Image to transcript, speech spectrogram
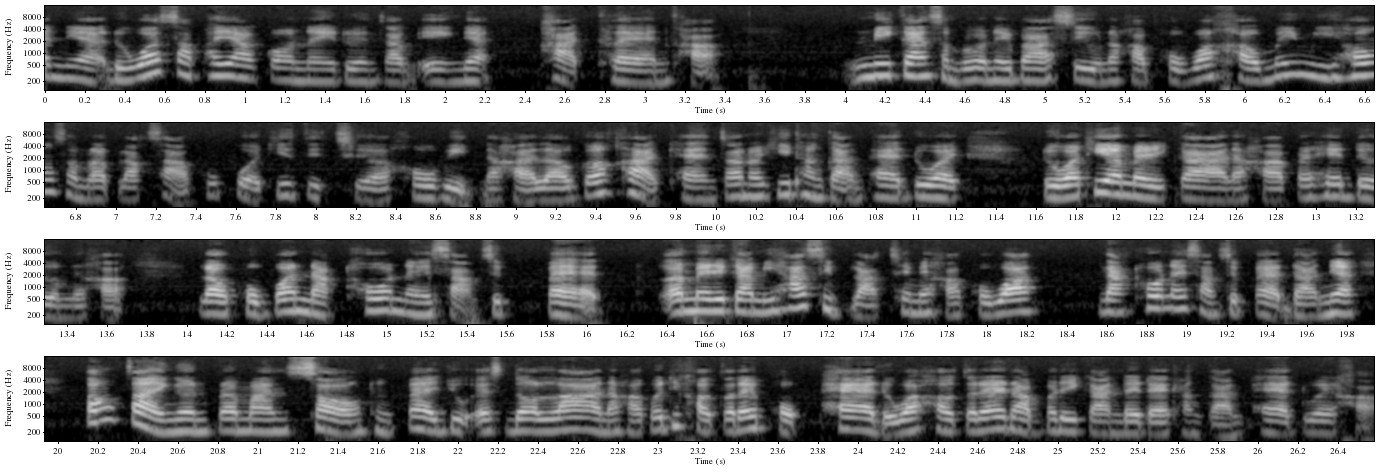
ทย์เนี่ย หรือว่าทรัพยากรในเรือนจำเองเนี่ยขาดแคลนค่ะ มีการสำรวจในบราซิลนะคะพบว่าเขาไม่มีห้องสำหรับรักษาผู้ป่วยที่ติดเชื้อโควิดนะคะ แล้วก็ขาดแคลนเจ้าหน้าที่ทางการแพทย์ด้วย หรือว่าที่อเมริกานะคะ ประเทศเดิมเลยค่ะเราพบว่านักโทษใน 38 อเมริกามี 50 รัฐใช่ไหมคะ เพราะว่านักโทษใน 38 รัฐเนี่ย ต้องจ่ายเงินประมาณ 2-8 US ดอลลาร์นะคะ เพื่อที่เขาจะได้พบแพทย์หรือว่าเขาจะได้รับบริการใด ๆ ทางการแพทย์ด้วยค่ะ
